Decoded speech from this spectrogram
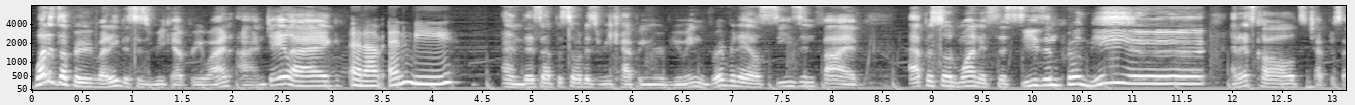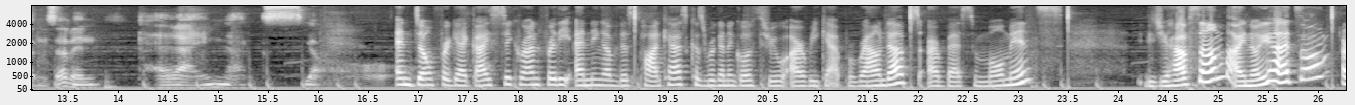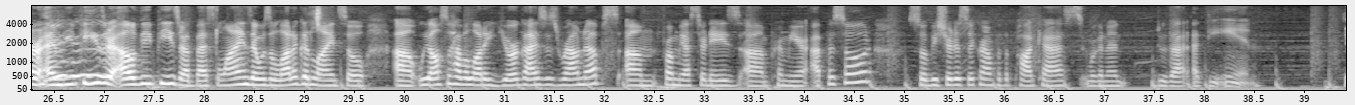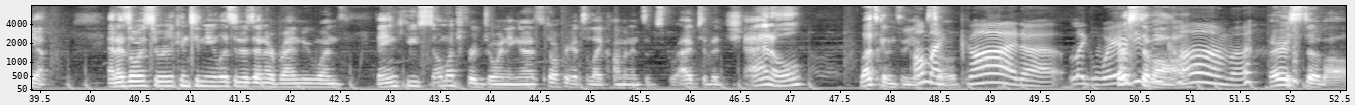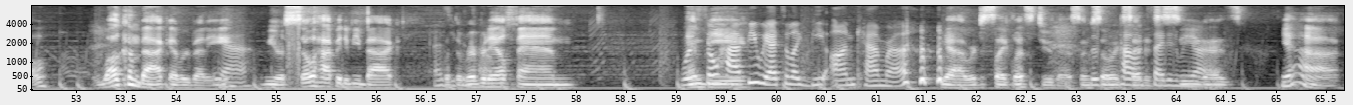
What is up, everybody? This is Recap Rewind. I'm J-Lag. And I'm NB. And this episode is recapping reviewing Riverdale Season 5, Episode 1. It's the season premiere! And it's called Chapter 77, Climax. Y'all. And don't forget, guys, stick around for the ending of this podcast because we're going to go through our recap roundups, our best moments. Did you have some? I know you had some. Our MVPs or LVPs, our best lines. There was a lot of good lines. So uh, we also have a lot of your guys' roundups um, from yesterday's um, premiere episode. So be sure to stick around for the podcast. We're going to do that at the end. Yeah. And as always, to our continuing listeners and our brand new ones, thank you so much for joining us. Don't forget to like, comment, and subscribe to the channel. Let's get into the episode. Oh my god! Uh, like where first did of all, come? First of all, welcome back, everybody. Yeah. We are so happy to be back As with the Riverdale tell. fam. We're so happy we had to like be on camera. yeah, we're just like, let's do this. I'm this so excited, excited, to see you guys. Yeah.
